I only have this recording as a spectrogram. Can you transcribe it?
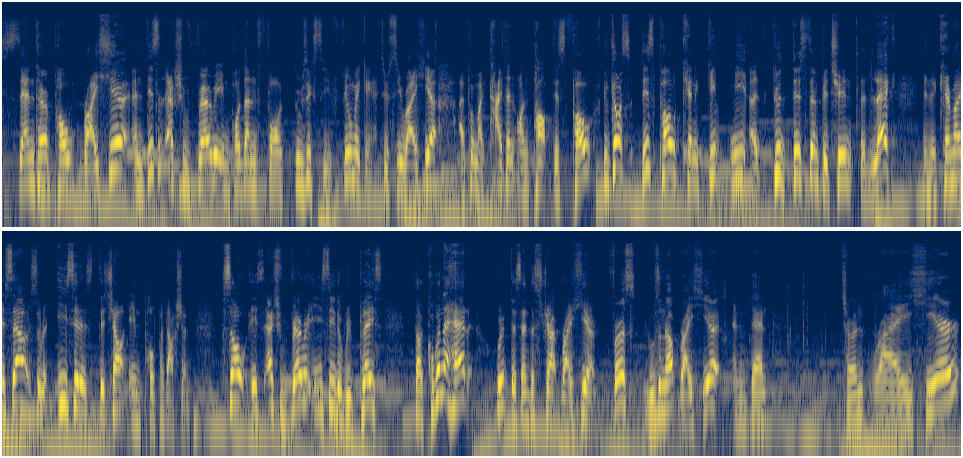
center pole right here. And this is actually very important for 360 filmmaking. As you see right here I put my Titan on top this pole because this pole can give me a good distance between the leg and the camera itself so it's easy to stitch out in post-production so it's actually very easy to replace the coconut head with the center strap right here. First loosen up right here and then turn right here.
